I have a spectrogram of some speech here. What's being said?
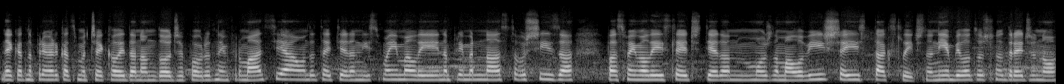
Nekad na primjer kad smo čekali da nam dođe povratna informacija, onda taj tjedan nismo imali na primjer nastavu šiza, pa smo imali sljedeći tjedan možda malo više i tak slično. Nije bilo točno određeno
